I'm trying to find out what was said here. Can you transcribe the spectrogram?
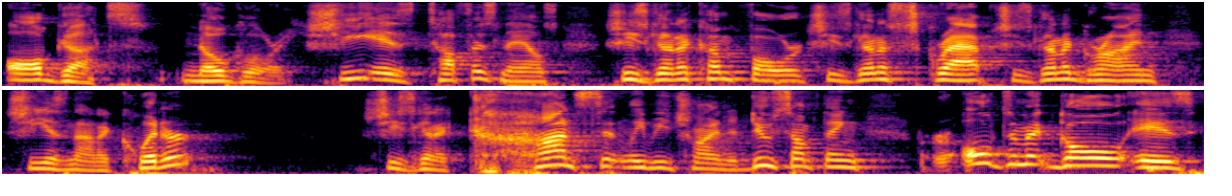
all guts, no glory. She is tough as nails. She's going to come forward. She's going to scrap. She's going to grind. She is not a quitter. She's going to constantly be trying to do something. Her ultimate goal is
